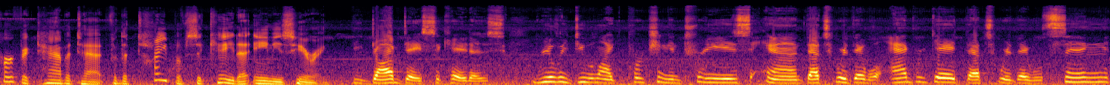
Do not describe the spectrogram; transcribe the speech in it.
perfect habitat for the type of cicada Amy's hearing. The dog day cicadas really do like perching in trees, and that's where they will aggregate, that's where they will sing.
